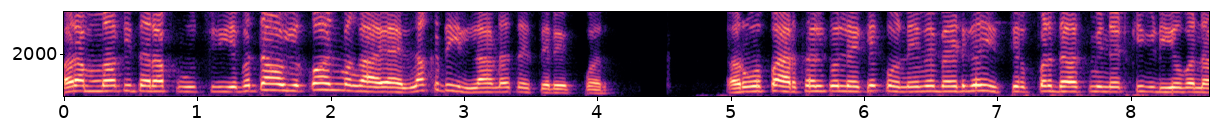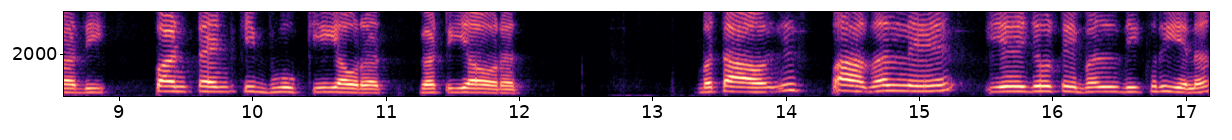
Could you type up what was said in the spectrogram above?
और अम्मा की तरह पूछ रही है, बताओ ये कौन मंगाया है? लख दी लानत है तेरे ऊपर। और वो पार्सल को लेके कोने में बैठ गई इसके ऊपर दस मिनट की वीडियो बना दी। कंटेंट की भूखी औरत, घटिया औरत। बताओ, इस पागल ने ये जो टेबल दिख रही है ना,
